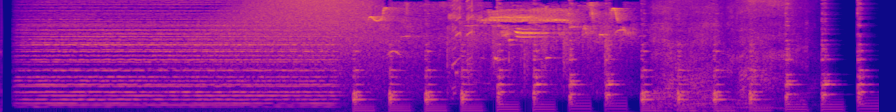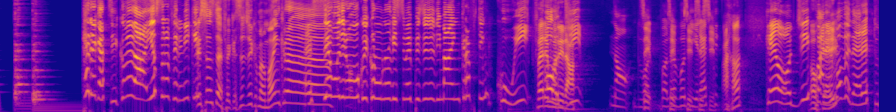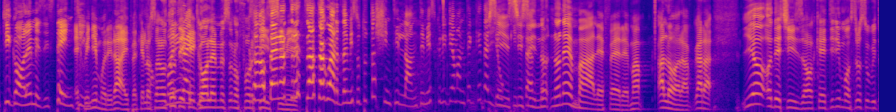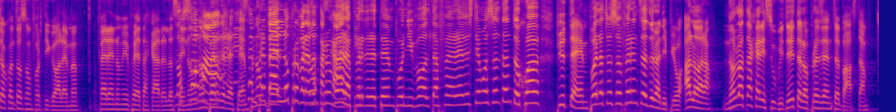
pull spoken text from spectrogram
Ragazzi, come va? Io sono Fereniki. E sono Steffe che si gioca a E Minecraft! siamo di nuovo qui con un nuovissimo episodio di Minecraft in cui Fere oggi... morirà. No, vo- Sì, volevo sì, dire sì. Che, Ah, che oggi Ok. faremo vedere tutti i golem esistenti. E quindi morirai, perché lo No, sanno tutti che i golem sono fortissimi. Sono ben attrezzata, guarda, mi sono tutta scintillante, mi escono i diamanti anche dagli Sì, occhi. sì, Steph. sì, no- non è male, Fere, ma allora, guarda, io ho deciso che ti dimostro subito quanto sono forti i golem. Fere, non mi puoi attaccare, lo, Lo sai, so, no- non perdere è tempo. sempre non per- bello provare ad non provare a perdere tempo ogni volta, Fere, stiamo soltanto qua più tempo e la tua sofferenza dura di più. Allora, non lo attaccare subito, io te lo presento e basta.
